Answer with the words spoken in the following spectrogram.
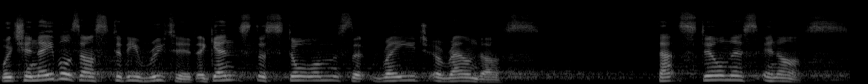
which enables us to be rooted against the storms that rage around us. That stillness in us,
